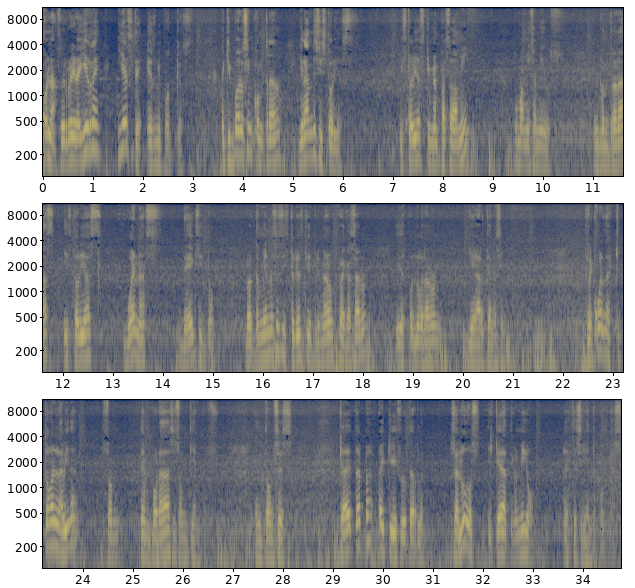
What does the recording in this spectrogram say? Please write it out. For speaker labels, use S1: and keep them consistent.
S1: Hola, soy Roger Aguirre y este es mi podcast. Aquí podrás encontrar grandes historias. Historias que me han pasado a mí como a mis amigos. Encontrarás historias buenas, de éxito, pero también esas historias que primero fracasaron y después lograron llegarte a la cima. Recuerda que todo en la vida son temporadas y son tiempos. Entonces, cada etapa hay que disfrutarla. Saludos y quédate conmigo en este siguiente podcast.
